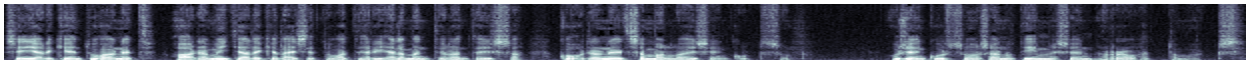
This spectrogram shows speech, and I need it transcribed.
Sen jälkeen tuhannet Aadamin jälkeläiset ovat eri elämäntilanteissa kohdanneet samanlaisen kutsun. Usein kutsu on saanut ihmisen rauhattomaksi.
